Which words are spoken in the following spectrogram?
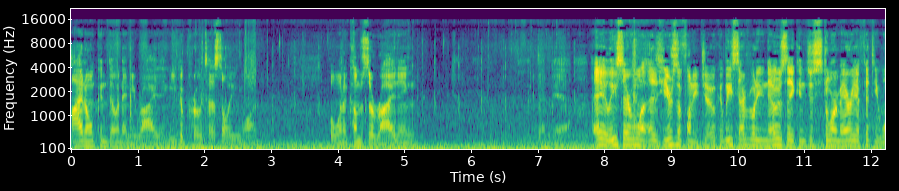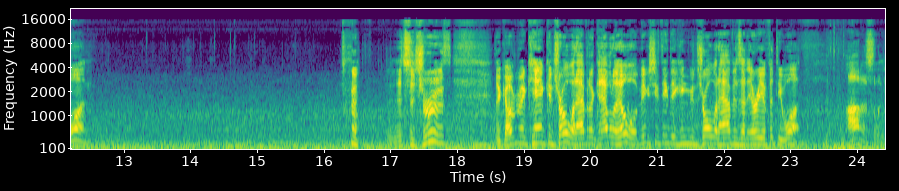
I don't condone any rioting. You can protest all you want. But when it comes to rioting, then yeah. Hey, at least everyone, uh, here's a funny joke. At least everybody knows they can just storm Area 51. It's the truth. The government can't control what happened at Capitol Hill. What makes you think they can control what happens at Area 51? Honestly.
